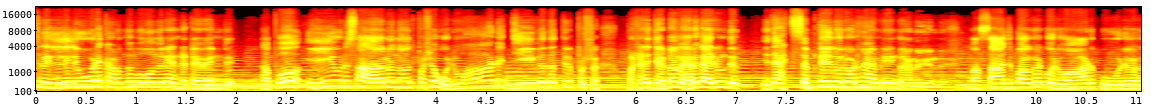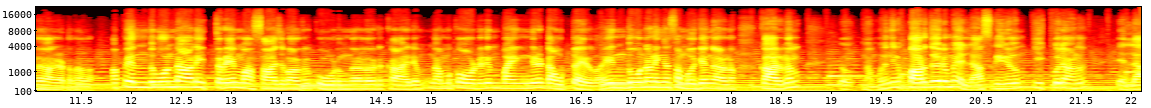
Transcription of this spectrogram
ത്രില്ലിലൂടെ കടന്നു പോകുന്നൊരു എന്റർടൈൻമെന്റ് അപ്പോൾ അപ്പോ ഈ ഒരു സാധനം എന്ന് പക്ഷെ ഒരുപാട് ജീവിതത്തിൽ പ്രശ്നം പക്ഷേ ചേട്ടാ വേറെ കാര്യമുണ്ട്. ഇത് അക്സെപ്റ്റ് ചെയ്യുന്ന ഒരുപാട് ഫാമിലി ഉണ്ട്. മസാജ് പാർലറൊക്കെ ഒരുപാട് കൂടി വരുന്ന കാലഘട്ടം. അപ്പോൾ എന്തുകൊണ്ടാണ് ഇത്രയും മസാജ് പാർലർ കൂടുന്നുള്ള ഒരു കാര്യം നമുക്ക് ഓൾറെഡി ഭയങ്കര ഡൗട്ടായിരുന്നു എന്തുകൊണ്ടാണ് ഇങ്ങനെ സംഭവിക്കാൻ കാരണം? കാരണം നമ്മളിങ്ങനെ പറഞ്ഞു വരുമ്പോൾ എല്ലാ സ്ത്രീകളും ഈക്വലാണ് എല്ലാ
